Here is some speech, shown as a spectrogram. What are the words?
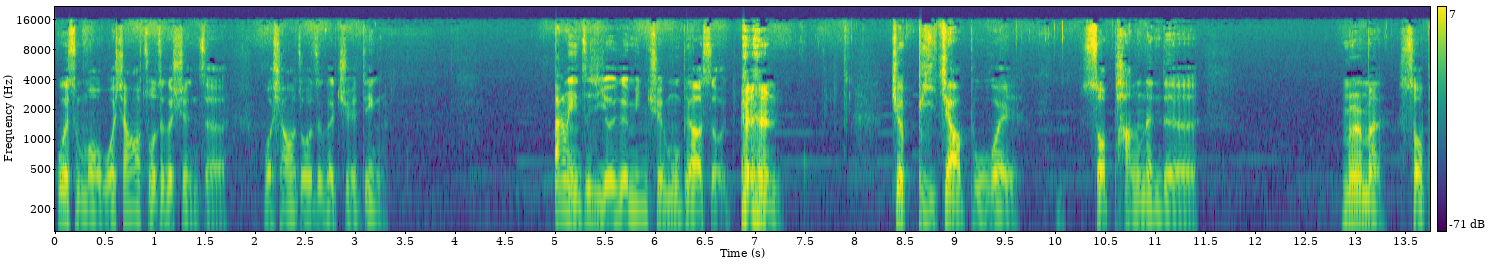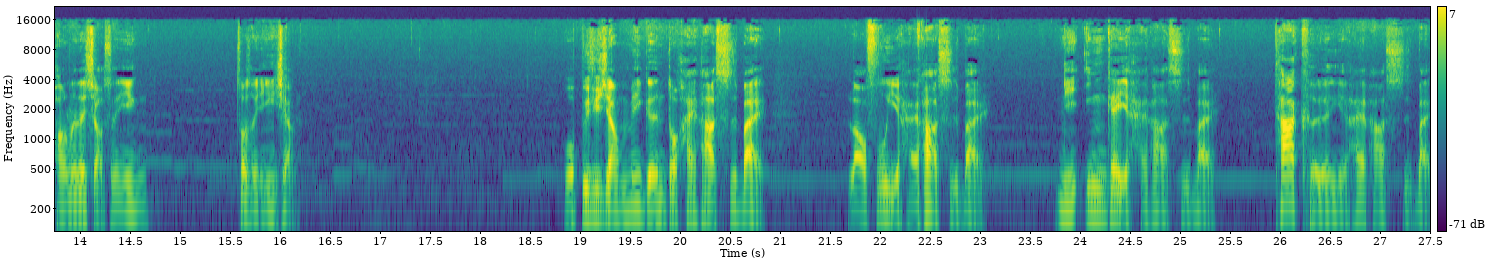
为什么我想要做这个选择？我想要做这个决定。当你自己有一个明确目标的时候，就比较不会受旁人的 murmur，受旁人的小声音造成影响。我必须讲，每个人都害怕失败。老夫也害怕失败，你应该也害怕失败，他可能也害怕失败，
